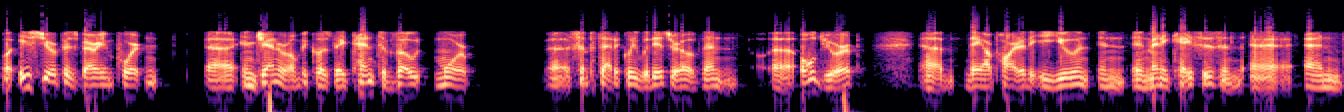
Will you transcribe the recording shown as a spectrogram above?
Well, East Europe is very important uh, in general because they tend to vote more uh, sympathetically with Israel than uh, old Europe. Uh, they are part of the EU in, in, in many cases, and uh, and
